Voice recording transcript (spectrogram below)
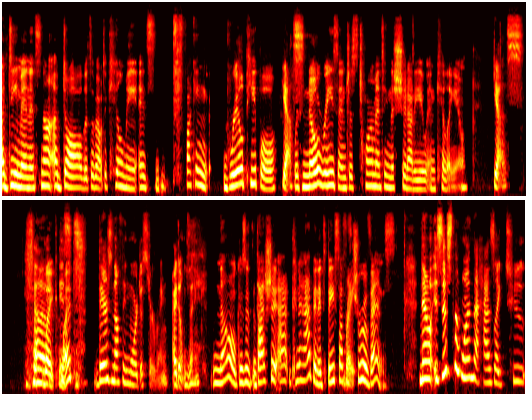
A demon, it's not a doll that's about to kill me. It's fucking real people Yes. with no reason just tormenting the shit out of you and killing you. yes. Um, like what? There's nothing more disturbing, I don't think. No, because that shit can happen. It's based off Right. of true events. Now, is this the one that has like two?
